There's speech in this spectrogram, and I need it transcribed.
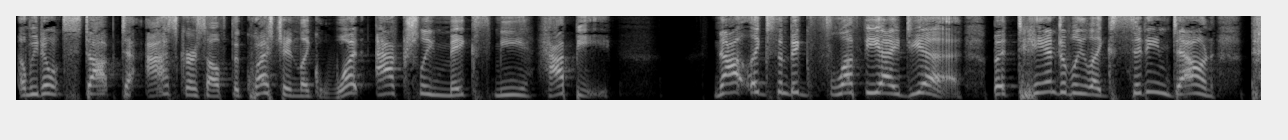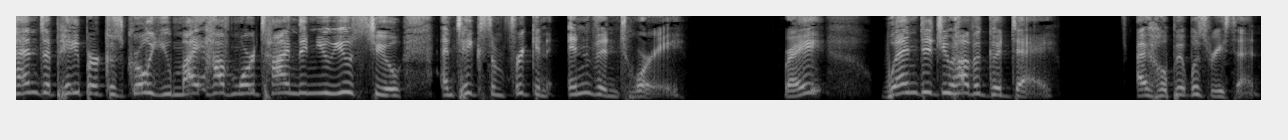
and we don't stop to ask ourselves the question, like, what actually makes me happy? Not like some big fluffy idea, but tangibly like sitting down, pen to paper, because girl, you might have more time than you used to and take some freaking inventory, right? When did you have a good day? I hope it was recent,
